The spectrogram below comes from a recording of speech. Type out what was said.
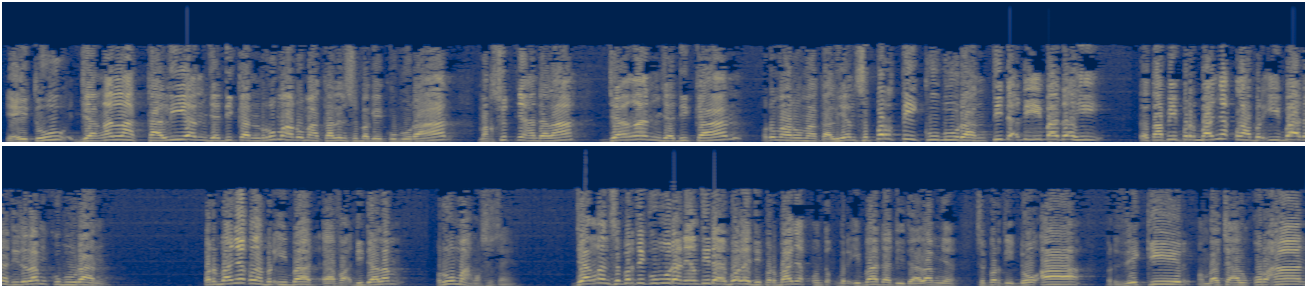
Yaitu, janganlah kalian jadikan rumah-rumah kalian sebagai kuburan. Maksudnya adalah, jangan jadikan rumah-rumah kalian seperti kuburan. Tidak diibadahi. Tetapi perbanyaklah beribadah di dalam kuburan. Perbanyaklah beribadah di dalam rumah maksud saya. Jangan seperti kuburan yang tidak boleh diperbanyak untuk beribadah di dalamnya. Seperti doa, berzikir, membaca Al-Quran,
